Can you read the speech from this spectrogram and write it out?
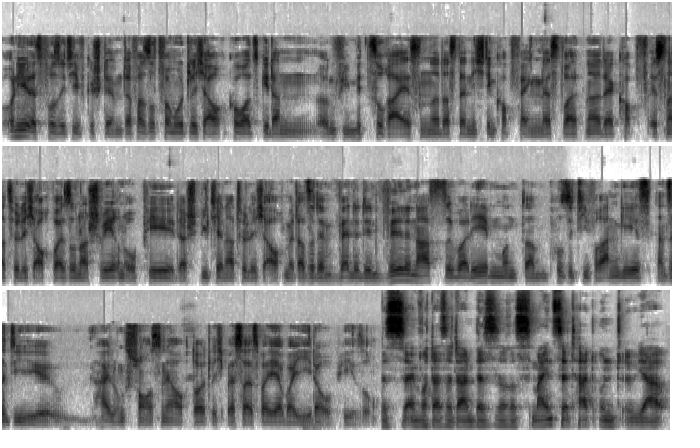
O'Neill ist positiv gestimmt. Er versucht vermutlich auch Kowalski dann irgendwie mitzureißen, ne, dass der nicht den Kopf hängen lässt, weil ne, der Kopf ist natürlich auch bei so einer schweren OP, der spielt hier natürlich auch mit. Also denn, wenn du den Willen hast zu überleben und dann positiv rangehst, dann sind die Heilungschancen ja auch deutlich besser als bei ja bei jeder OP so. Das ist einfach, dass er da ein besseres Mindset hat und äh, ja,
